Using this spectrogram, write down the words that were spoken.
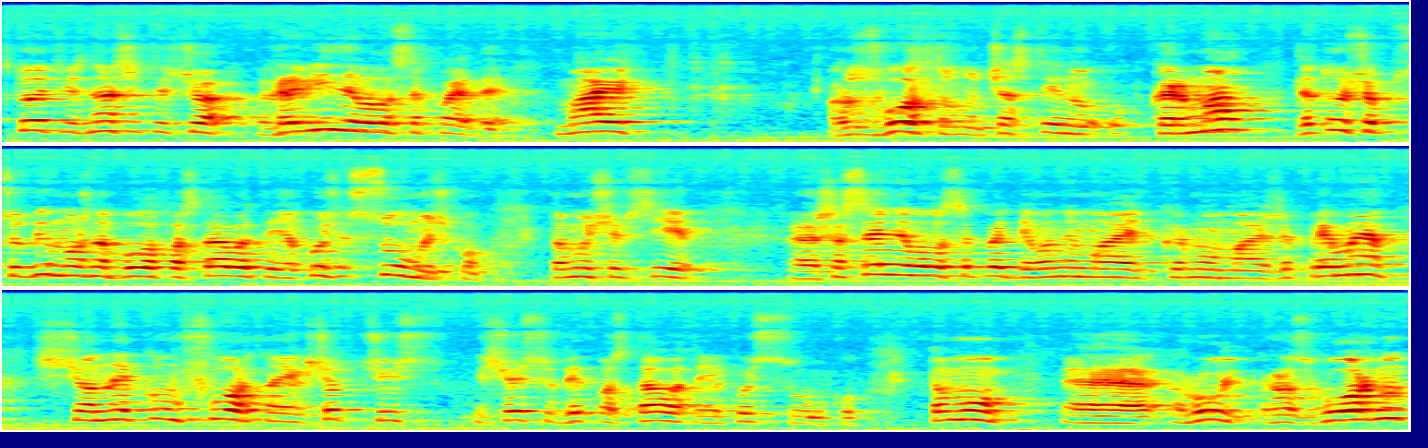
стоїть відзначити, що гравійні велосипеди мають розгортану частину керма для того, щоб сюди можна було поставити якусь сумочку, тому що всі е, шосейні велосипеди вони мають кермо майже пряме, що некомфортно, якщо щось, щось сюди поставити, якусь сумку. Тому е, руль розгорнут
